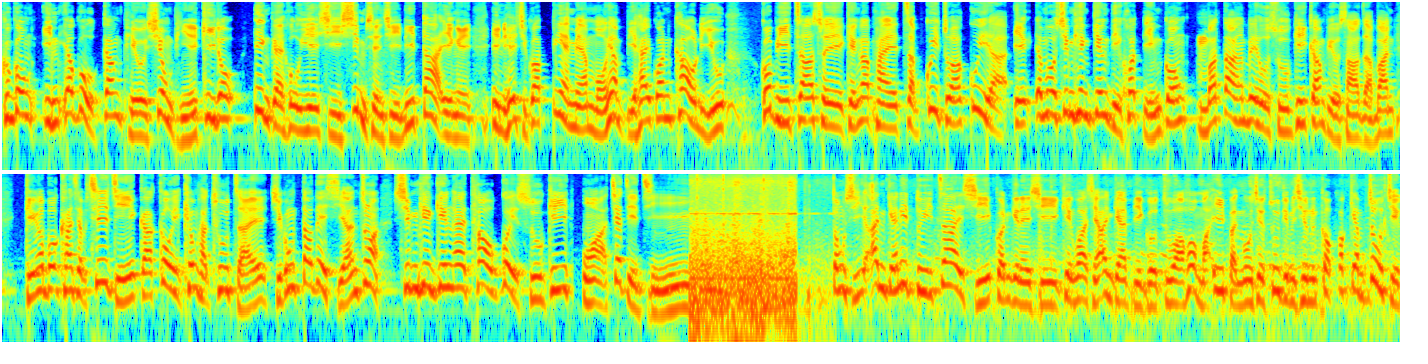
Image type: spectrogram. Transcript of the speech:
佮讲因还佫有港票相片的记录，应该付伊的是信线是你答应的，因为迄是我拼命冒险被海关扣留。国被查税，更加派十几抓几啊！亦要么申请经济法庭讲，毋捌答应要付司机讲票三十万，更加无牵涉洗钱，甲故意恐吓处财，是讲到底是安怎？申请经爱透过司机换遮济钱。当时案件咧追查时，关键的是，警发城案件被告朱阿浩嘛，以办公室主任身份到北检作证，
